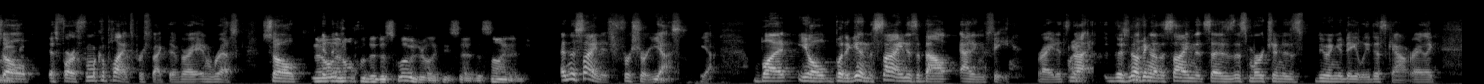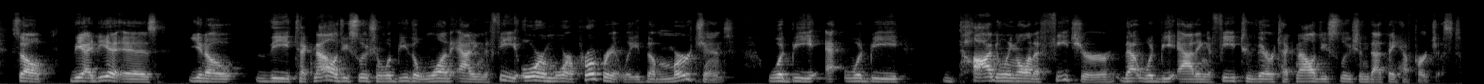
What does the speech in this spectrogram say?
So right. as far as from a compliance perspective, right, and risk. So no, and, and also the disclosure, like you said, the signage. And the signage for sure, yes, yeah. But you know, but again, the sign is about adding the fee, right? It's right. not. There's nothing on the sign that says this merchant is doing a daily discount, right? Like, so the idea is, you know, the technology solution would be the one adding the fee, or more appropriately, the merchant would be would be toggling on a feature that would be adding a fee to their technology solution that they have purchased.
